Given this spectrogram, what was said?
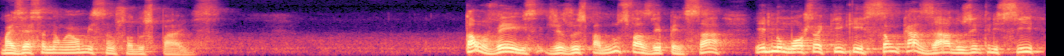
Mas essa não é uma missão só dos pais. Talvez Jesus, para nos fazer pensar, ele não mostra aqui que são casados entre si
